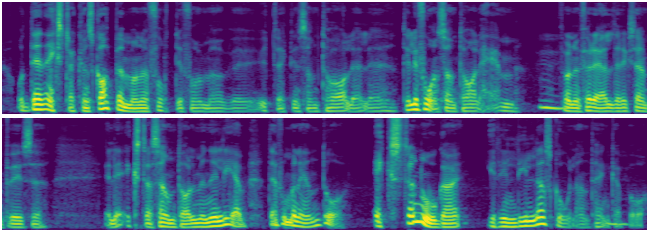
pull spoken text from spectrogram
Och den extra kunskapen man har fått i form av eh, utvecklingssamtal eller telefonsamtal hem mm. från en förälder exempelvis. Eh, eller extra samtal med en elev. Där får man ändå extra noga i den lilla skolan tänka mm. på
